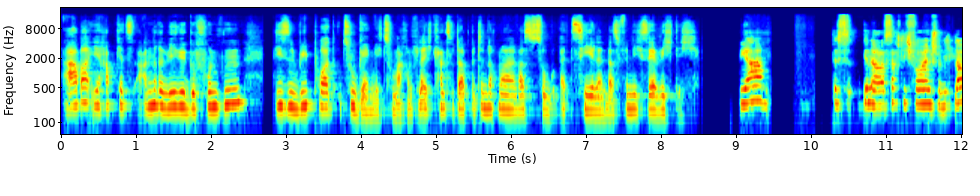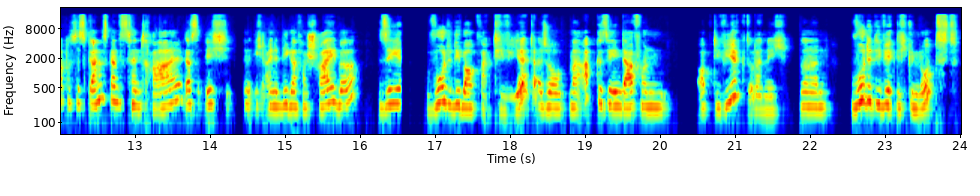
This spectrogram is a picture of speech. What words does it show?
Aber ihr habt jetzt andere Wege gefunden, diesen Report zugänglich zu machen. Vielleicht kannst du da bitte noch mal was zu erzählen. Das finde ich sehr wichtig. Ja, das, genau, das sagte ich vorhin schon. Ich glaube, das ist ganz, ganz zentral, dass ich, wenn ich eine Liga verschreibe, sehe, wurde die überhaupt aktiviert? Also mal abgesehen davon, ob die wirkt oder nicht, sondern wurde die wirklich genutzt?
